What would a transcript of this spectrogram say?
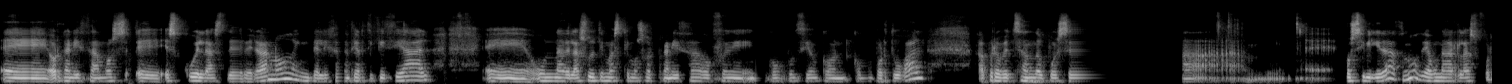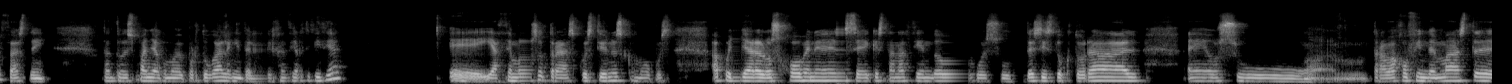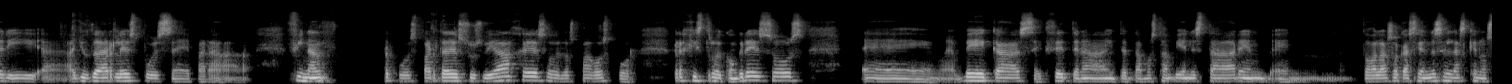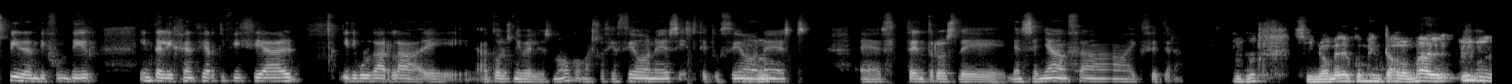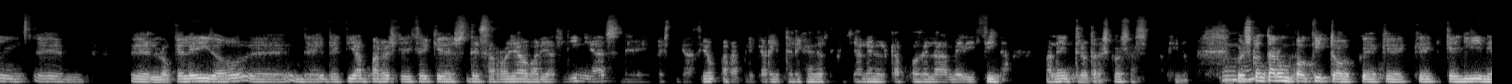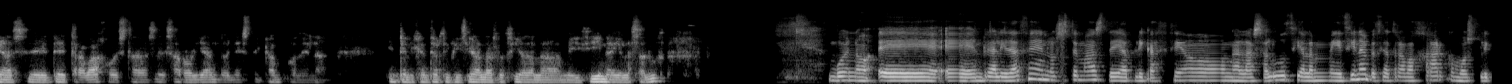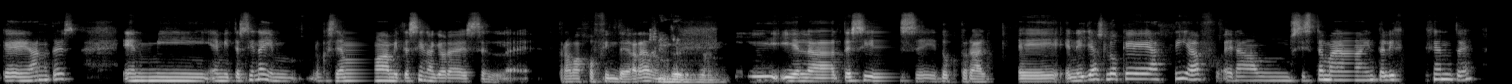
Eh, organizamos eh, escuelas de verano de inteligencia artificial. una de las últimas que hemos organizado fue en conjunción con, Portugal, aprovechando pues, la posibilidad de aunar las fuerzas de, tanto de España como de Portugal en inteligencia artificial. Eh, y hacemos otras cuestiones como pues, apoyar a los jóvenes eh, que están haciendo pues, su tesis doctoral eh, o su um, trabajo fin de máster y ayudarles pues, para financiar pues, parte de sus viajes o de los pagos por registro de congresos, becas, etcétera. Intentamos también estar en, todas las ocasiones en las que nos piden difundir inteligencia artificial y divulgarla eh, a todos los niveles, ¿no? con asociaciones, instituciones, eh, centros de, enseñanza, etc. Si no me he documentado mal, em, eh, lo que he leído de, de ti, Amparo, es que dice que has desarrollado varias líneas de investigación para aplicar inteligencia artificial en el campo de la medicina. Entre otras cosas. ¿Puedes contar un poquito qué, líneas de, trabajo estás desarrollando en este campo de la inteligencia artificial asociada a la medicina y a la salud? Bueno, eh, en realidad en los temas de aplicación a la salud y a la medicina empecé a trabajar, como expliqué antes, en mi, en mi tesina y en lo que se llama mi tesina, que ahora es el, trabajo fin de grado, y, en la tesis eh, doctoral. Eh, en ellas lo que hacía era un sistema inteligente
